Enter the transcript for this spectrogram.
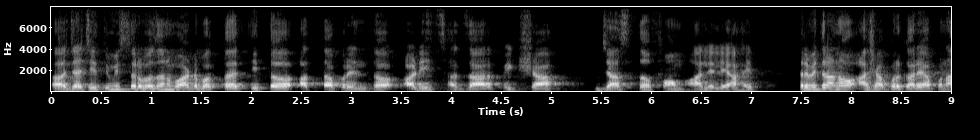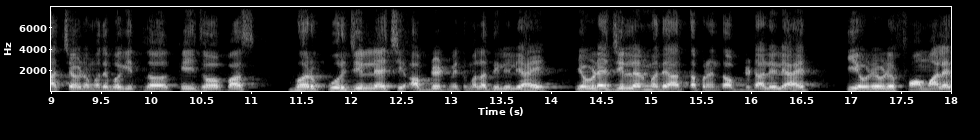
ज्याची तुम्ही सर्वजण वाट बघताय तिथं आतापर्यंत अडीच हजारपेक्षा जास्त फॉर्म आलेले आहेत. तर मित्रांनो अशा प्रकारे आपण आजच्या व्हिडिओमध्ये बघितलं की जवळपास भरपूर जिल्ह्याची अपडेट मी तुम्हाला दिलेली आहे. एवढ्या जिल्ह्यांमध्ये आतापर्यंत अपडेट आलेले आहेत की एवढे एवढे फॉर्म आलेत.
